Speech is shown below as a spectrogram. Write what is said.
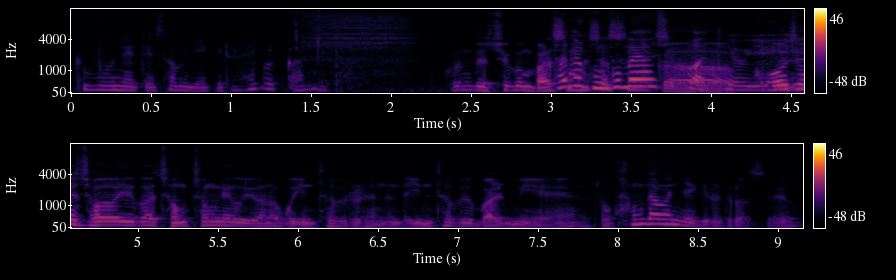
그 부분에 대해서 한번 얘기를 해볼까 합니다. 그런데 지금 말씀하셨으니까 궁금해하실 것 같아요. 예, 어제 예. 저희가 정청래 의원하고 인터뷰를 했는데 인터뷰 말미에 좀 황당한 얘기를 들었어요.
